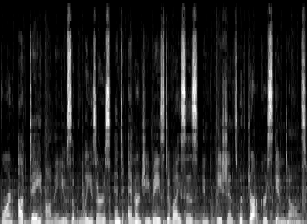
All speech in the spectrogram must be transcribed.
for an update on the use of lasers and energy based devices in patients with darker skin tones.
